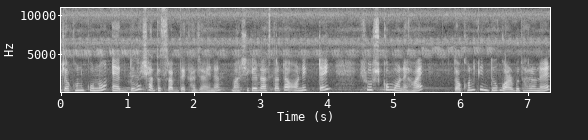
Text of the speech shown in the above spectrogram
যখন কোনো একদমই সাদা স্রাব দেখা যায় না। মাসিকের রাস্তাটা অনেকটাই শুষ্ক মনে হয়, তখন কিন্তু গর্ভধারণের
